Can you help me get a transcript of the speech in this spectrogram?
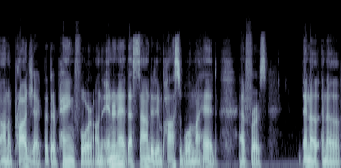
on a project that they're paying for on the internet, that sounded impossible in my head at first. And a and a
